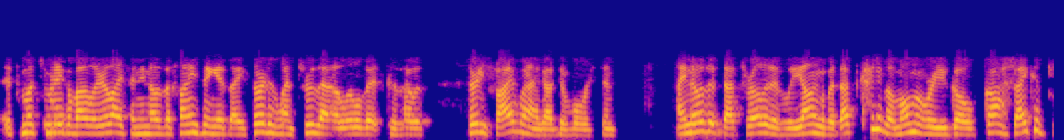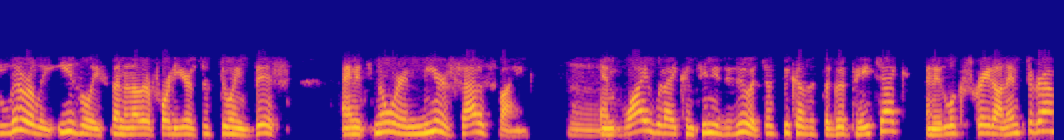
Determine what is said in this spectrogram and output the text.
It's much to make about your life. And you know, the funny thing is, I sort of went through that a little bit because I was 35 when I got divorced. And I know that that's relatively young, but that's kind of a moment where you go, gosh, I could literally easily spend another 40 years just doing this. And it's nowhere near satisfying. Mm. And why would I continue to do it? Just because it's a good paycheck and it looks great on Instagram?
